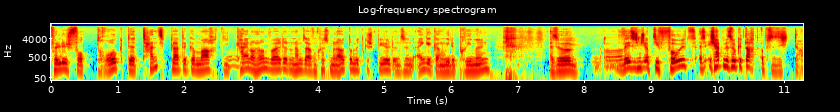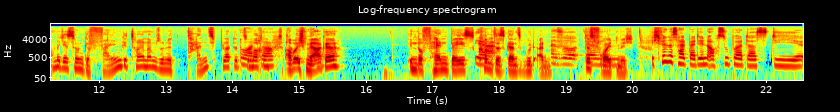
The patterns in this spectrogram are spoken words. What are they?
völlig verdruckte Tanzplatte gemacht, die keiner hören wollte. Dann haben sie auf dem Kosmonaut mitgespielt und sind eingegangen wie die Primeln. Also weiß ich nicht, ob die Folds, also ich habe mir so gedacht, ob sie sich damit jetzt so einen Gefallen getan haben, so eine Tanzplatte zu Oh, machen. doch, ich Aber ich schon. merke, in der Fanbase Ja. kommt es ganz gut an. Also, das ähm, freut mich. Ich finde es halt bei denen auch super, dass die,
